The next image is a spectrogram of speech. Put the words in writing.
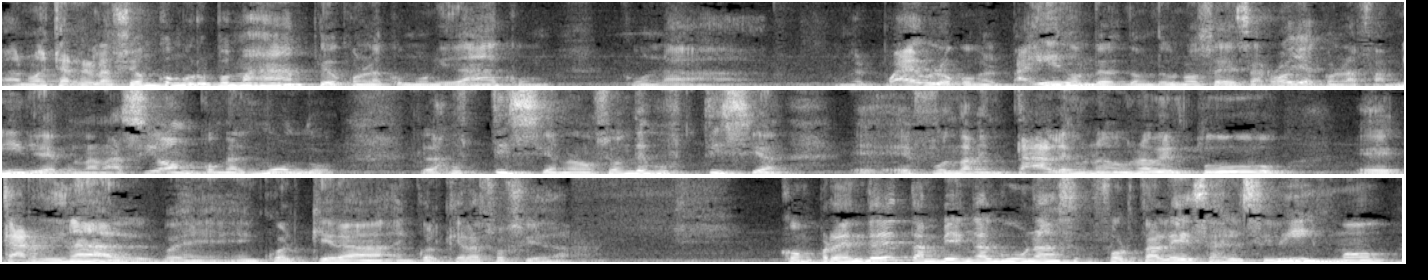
a nuestra relación con grupos más amplios, con la comunidad, con, con, la, con el pueblo, con el país donde, donde uno se desarrolla, con la familia, con la nación, con el mundo. La justicia, la noción de justicia eh, es fundamental, es una, una virtud eh, cardinal pues, en, cualquiera, en cualquiera sociedad. Comprende también algunas fortalezas, el civismo,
